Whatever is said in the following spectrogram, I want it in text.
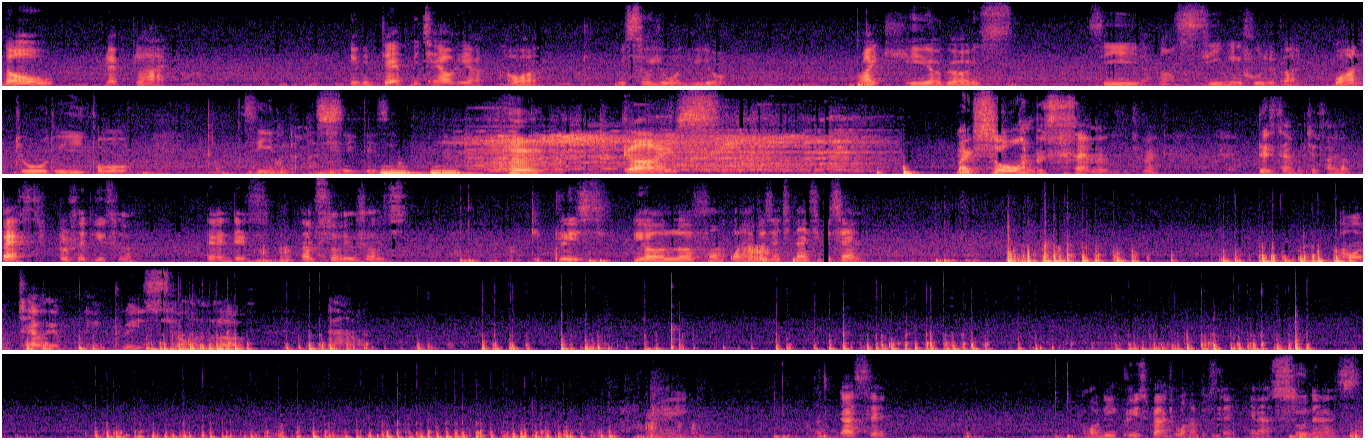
no reply. You can definitely tell here or we show you one video. Right here guys. See I'm not seeing any full reply. One two three four. See even I say this. Guys. Make sure one percent this time we just find our best perfect user then this. I'm sorry so decrease your love from 100% to 90% I want to tell him increase your love down that's it or decrease batch 100% and as soon as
